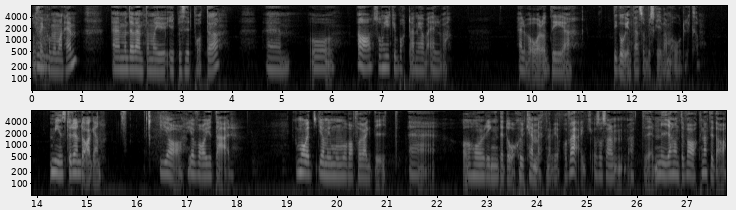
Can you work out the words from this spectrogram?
och sen Mm. kommer man hem. Eh, men där väntar man ju i princip på att dö. Eh, och ja, så hon gick ju bort där när jag var 11. 11 år och det, det går ju inte ens att beskriva med ord liksom. Minns du den dagen? Ja, jag var ju där. Jag kommer ihåg att jag och min mormor var på väg dit. Eh, och hon ringde då sjukhemmet när vi var på väg. Och så sa de att eh, Mia har inte vaknat idag.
